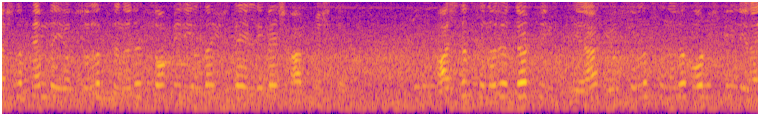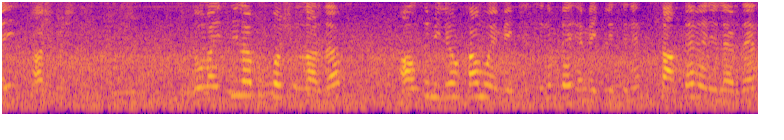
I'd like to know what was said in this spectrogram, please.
açlık hem de yoksulluk sınırı son bir yılda yüzde 55 artmıştır. Açlık sınırı 4 bin lira, yoksulluk sınırı 13 bin lirayı aşmıştır. Dolayısıyla bu koşullarda 6 milyon kamu emekçisinin ve emeklisinin sahte verilerden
